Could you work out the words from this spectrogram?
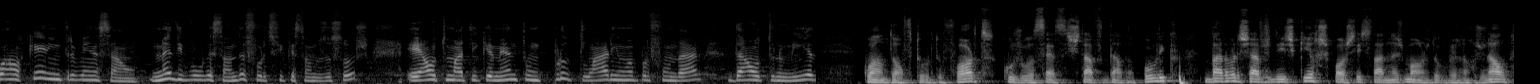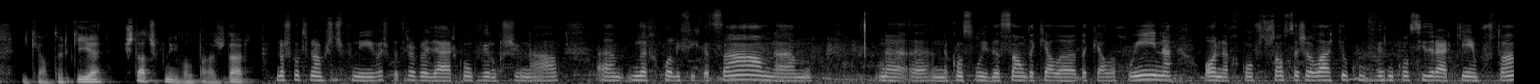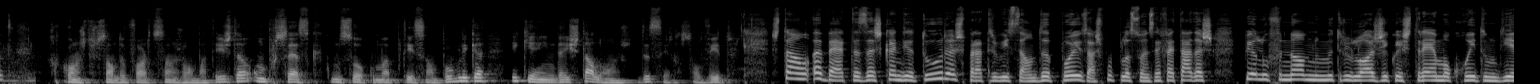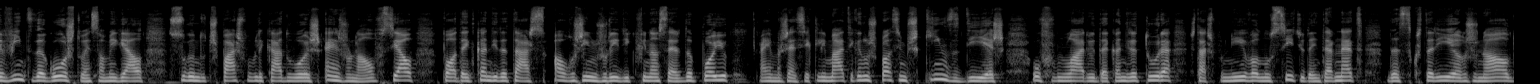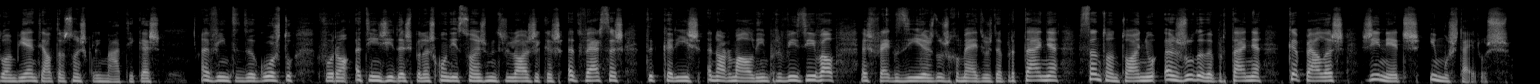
qualquer intervenção na divulgação da fortificação dos Açores é automaticamente um protelar e um aprofundar da autonomia. Quanto ao futuro do Forte, cujo acesso está vedado ao público, Bárbara Chaves diz que a resposta está nas mãos do Governo Regional e que a autarquia está disponível para ajudar. Nós continuamos disponíveis para trabalhar com o Governo Regional um, na requalificação, na na, eh, na, consolidação daquela, daquela ruína ou na reconstrução, seja lá aquilo que o Governo considerar que é importante. Reconstrução do Forte São João Batista, um processo que começou com uma petição pública e que ainda está longe de ser resolvido. Estão abertas as candidaturas para atribuição de apoios às populações afetadas pelo fenómeno meteorológico extremo ocorrido no dia 20 de agosto em São Miguel. Segundo o despacho publicado hoje em Jornal Oficial, podem candidatar-se ao regime jurídico financeiro de apoio à emergência climática nos próximos 15 dias. O formulário da candidatura está disponível no sítio da internet da Secretaria Regional do Ambiente e Alterações Climáticas. A 20 de agosto foram atingidas pelas condições meteorológicas adversas de cariz anormal e imprevisível as freguesias dos Remédios da Bretanha, Santo António, Ajuda da Bretanha, Capelas, Ginetes e Mosteiros.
